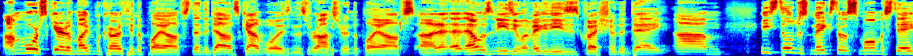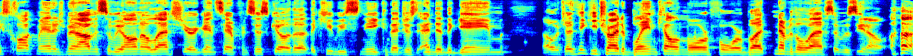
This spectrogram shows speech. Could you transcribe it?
I'm more scared of Mike McCarthy in the playoffs than the Dallas Cowboys in this roster in the playoffs. Uh, that, that, was an easy one, maybe the easiest question of the day. Um, he still just makes those small mistakes. Clock management, obviously, we all know last year against San Francisco, the, the QB sneak that just ended the game, uh, which I think he tried to blame Kellen Moore for, but nevertheless, it was, you know,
